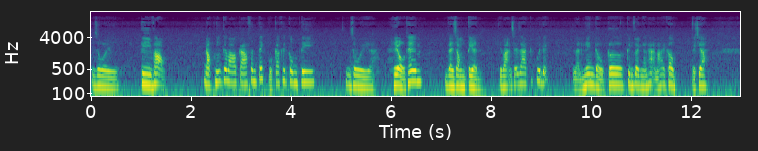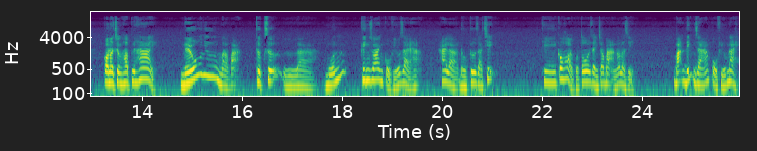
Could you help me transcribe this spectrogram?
rồi kỳ vọng đọc những cái báo cáo phân tích của các cái công ty rồi à, hiểu thêm về dòng tiền thì bạn sẽ ra cái quyết định là nên đầu cơ kinh doanh ngắn hạn nó hay không, được chưa? Còn ở trường hợp thứ hai, nếu như mà bạn thực sự là muốn kinh doanh cổ phiếu dài hạn hay là đầu tư giá trị, thì câu hỏi của tôi dành cho bạn đó là gì? Bạn định giá cổ phiếu này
